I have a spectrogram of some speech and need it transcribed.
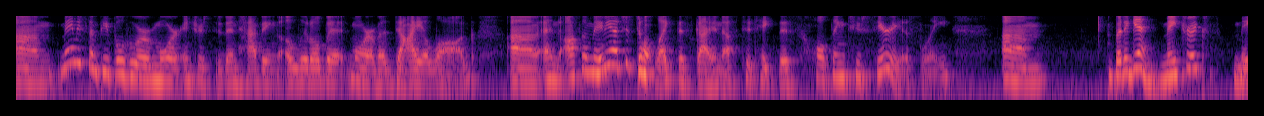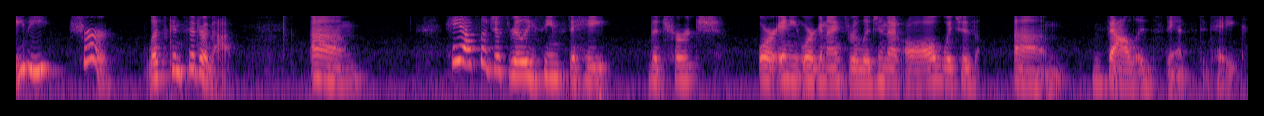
um, maybe some people who are more interested in having a little bit more of a dialogue. Um, and also, maybe I just don't like this guy enough to take this whole thing too seriously. Um, but again, Matrix, maybe, sure, let's consider that. Um, he also just really seems to hate the church or any organized religion at all, which is um, valid stance to take.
